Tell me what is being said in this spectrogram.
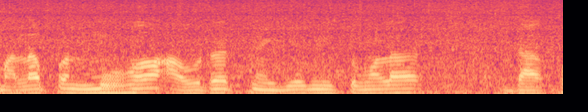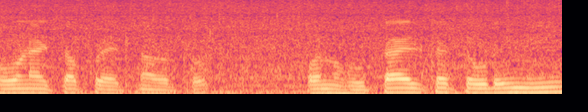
मला पण मोह आवडत नाही आहे मी तुम्हाला दाखवण्याचा प्रयत्न करतो. पण होता येईल तर तेवढे मी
